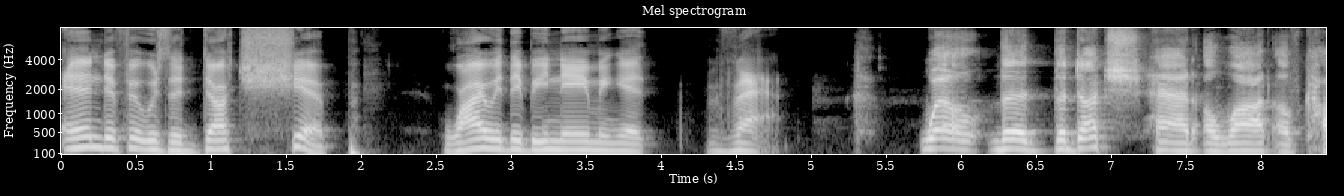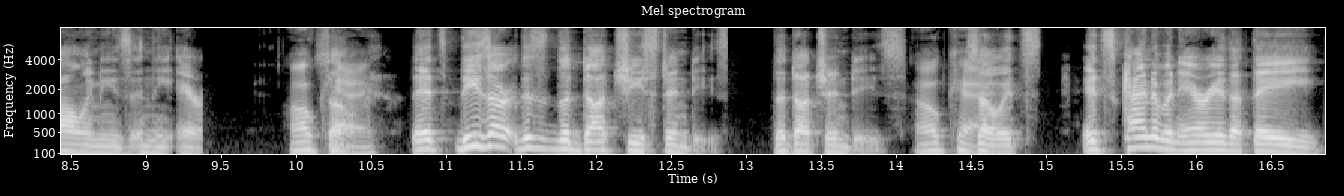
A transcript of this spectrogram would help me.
And if it was a Dutch ship, why would they be naming it that? Well, the the Dutch had a lot of colonies in the area. Okay. It's these are this is the Dutch East Indies, the Dutch Indies. okay. So it's it's kind of an area that they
